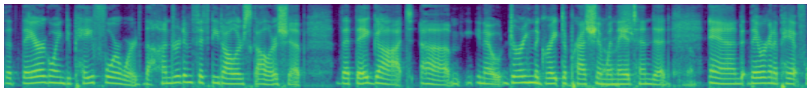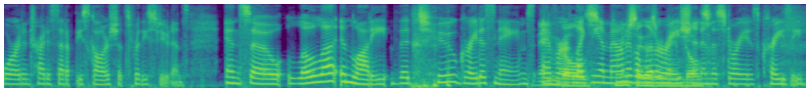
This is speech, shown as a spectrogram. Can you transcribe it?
that they are going to pay forward the $150 scholarship that they got, um, you know, during the Great Depression when they attended. And they were going to pay it forward and try to set up these scholarships for these students. And so Lola and Lottie, the two greatest names Name ever, like the amount of say those are name alliteration in this story is crazy.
